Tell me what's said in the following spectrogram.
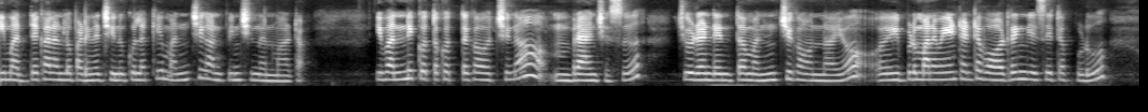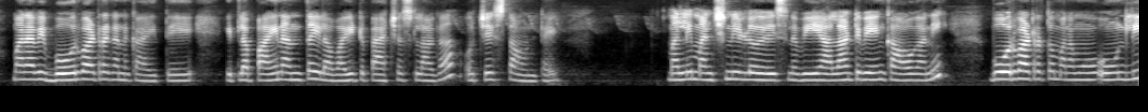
ఈ మధ్యకాలంలో పడిన చినుకులకి మంచిగా అనిపించింది అనమాట ఇవన్నీ కొత్త కొత్తగా వచ్చిన బ్రాంచెస్ చూడండి ఎంత మంచిగా ఉన్నాయో. ఇప్పుడు మనం ఏంటంటే వాటరింగ్ చేసేటప్పుడు మనవి బోర్ వాటర్ కనుక అయితే ఇట్లా పైన అంతా ఇలా వైట్ ప్యాచెస్ లాగా వచ్చేస్తూ ఉంటాయి. మళ్ళీ మంచినీళ్ళు వేసినవి అలాంటివి ఏం కావు కానీ బోర్ వాటర్తో మనము ఓన్లీ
